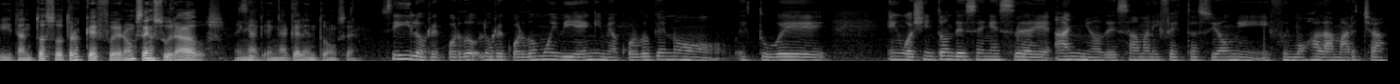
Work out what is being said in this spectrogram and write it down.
y tantos otros que fueron censurados en, en aquel entonces. Sí, lo recuerdo, lo recuerdo muy bien y me acuerdo que no estuve en Washington DC en ese año de esa manifestación y, fuimos a la marcha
